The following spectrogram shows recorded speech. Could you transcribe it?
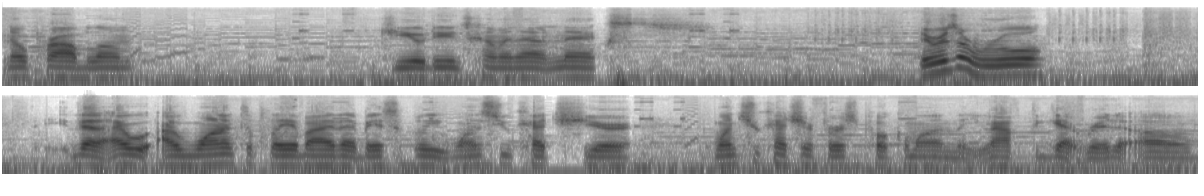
no problem. Geodude's coming out next. There is a rule that I, I wanted to play by that basically once you catch your once you catch your first Pokemon that you have to get rid of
